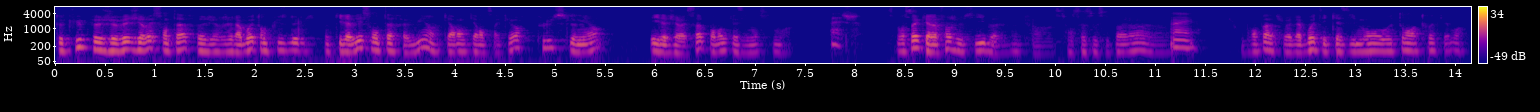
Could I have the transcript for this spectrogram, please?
t'occupes, je vais gérer son taf, gérer la boîte en plus de lui. Donc il avait son taf à lui, hein, 40-45 heures, plus le mien, et il a géré ça pendant quasiment 6 mois. Vache. C'est pour ça qu'à la fin, je me suis dit, bah, enfin, si on s'associe pas là, euh, Ouais. je comprends pas, tu vois, la boîte est quasiment autant à toi qu'à moi.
